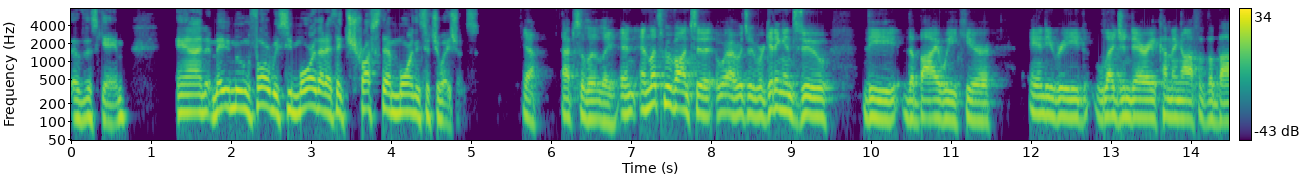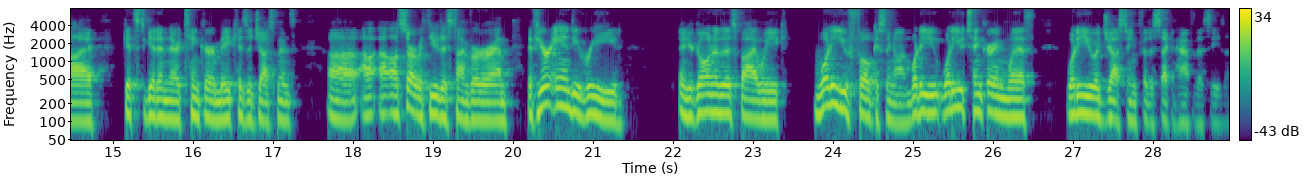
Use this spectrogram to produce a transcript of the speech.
of this game and maybe moving forward, we see more of that as they trust them more in these situations. Yeah, absolutely. And and let's move on to we're getting into the the bye week here. Andy Reid, legendary, coming off of a bye, gets to get in there, tinker, make his adjustments. Uh, I'll, I'll, start with you this time, Verderame. If you're Andy Reid and you're going into this bye week, what are you focusing on? What are you What are you tinkering with? What are you adjusting for the second half of the season?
